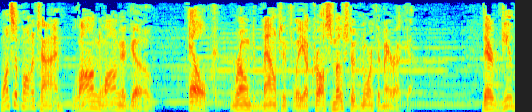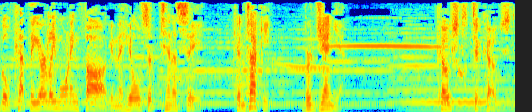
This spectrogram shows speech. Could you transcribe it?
Once upon a time, long, long ago, elk roamed bountifully across most of North America. Their bugle cut the early morning fog in the hills of Tennessee, Kentucky, Virginia, coast to coast.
